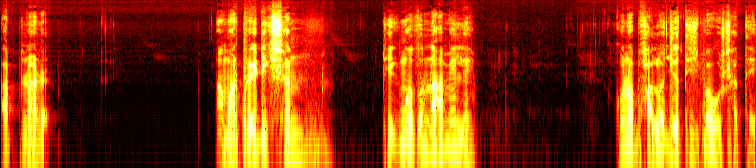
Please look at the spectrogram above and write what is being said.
আপনার, আমার প্রেডিকশন ঠিকমতো না মেলে, কোনো ভালো জ্যোতিষবাবুর সাথে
